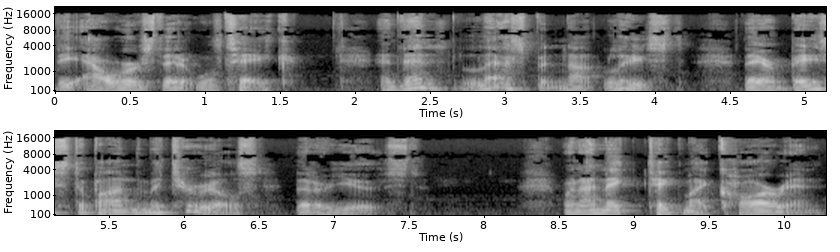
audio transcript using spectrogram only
the hours that it will take. And then last but not least, they are based upon the materials that are used. When I make take my car in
